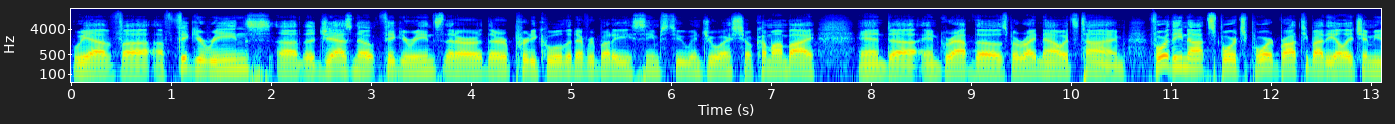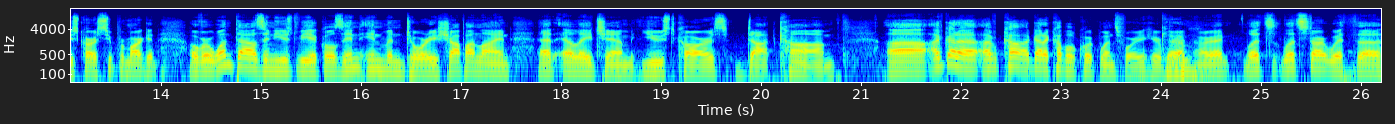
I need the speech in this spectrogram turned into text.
We have uh, uh, figurines, uh, the Jazz Note figurines that are that are pretty cool that everybody seems to enjoy. So come on by and uh, and grab those. But right now it's time for the Not Sports Report, brought to you by the LHM Used Car Supermarket. Over 1,000 used vehicles in inventory. Shop online at lhmusedcars.com. Uh, I've got a I've co- got a couple of quick ones for you here, Okay. Brett. All right, let's let's start with uh,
